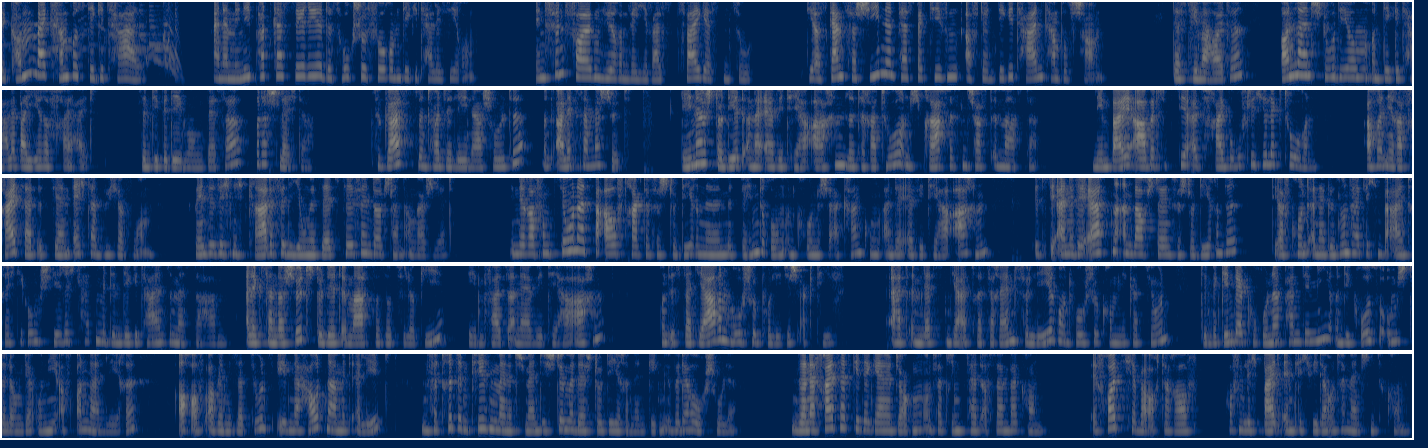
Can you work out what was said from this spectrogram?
Willkommen bei Campus Digital, einer Mini-Podcast-Serie des Hochschulforum Digitalisierung. In fünf Folgen hören wir jeweils zwei Gästen zu, die aus ganz verschiedenen Perspektiven auf den digitalen Campus schauen. Das Thema heute: Online-Studium und digitale Barrierefreiheit. Sind die Bedingungen besser oder schlechter? Zu Gast sind heute Lena Schulte und Alexander Schütt. Lena studiert an der RWTH Aachen Literatur und Sprachwissenschaft im Master. Nebenbei arbeitet sie als freiberufliche Lektorin. Auch in ihrer Freizeit ist sie ein echter Bücherwurm, wenn sie sich nicht gerade für die junge Selbsthilfe in Deutschland engagiert. In ihrer Funktion als Beauftragte für Studierende mit Behinderung und chronischer Erkrankung an der RWTH Aachen ist sie eine der ersten Anlaufstellen für Studierende, die aufgrund einer gesundheitlichen Beeinträchtigung Schwierigkeiten mit dem digitalen Semester haben. Alexander Schütt studiert im Master Soziologie, ebenfalls an der WTH Aachen, und ist seit Jahren hochschulpolitisch aktiv. Er hat im letzten Jahr als Referent für Lehre und Hochschulkommunikation den Beginn der Corona-Pandemie und die große Umstellung der Uni auf Online-Lehre auch auf Organisationsebene hautnah miterlebt und vertritt im Krisenmanagement die Stimme der Studierenden gegenüber der Hochschule. In seiner Freizeit geht er gerne joggen und verbringt Zeit auf seinem Balkon. Er freut sich aber auch darauf, hoffentlich bald endlich wieder unter Menschen zu kommen.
